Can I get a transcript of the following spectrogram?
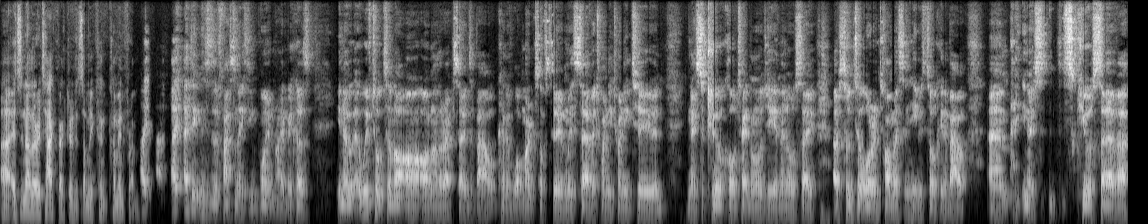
Uh, it's another attack vector that somebody can come in from. I, I, I, think this is a fascinating point, right? Because you know we've talked a lot on, on, other episodes about kind of what Microsoft's doing with Server 2022 and you know secure core technology, and then also I was talking to Orin Thomas and he was talking about um, you know secure server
